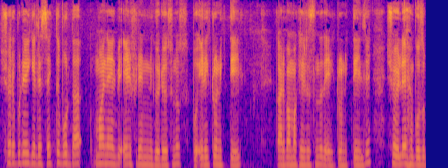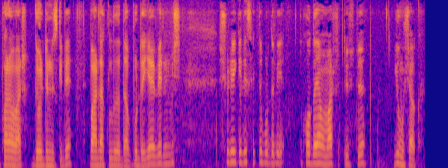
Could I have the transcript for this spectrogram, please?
Şöyle buraya gelirsek de burada manuel bir el frenini görüyorsunuz. Bu elektronik değil. Galiba makyajlısında da elektronik değildi. Şöyle bozu para var gördüğünüz gibi. Bardaklığı da burada yer verilmiş. Şuraya gelirsek de burada bir kol dayama var. Üstü yumuşak.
